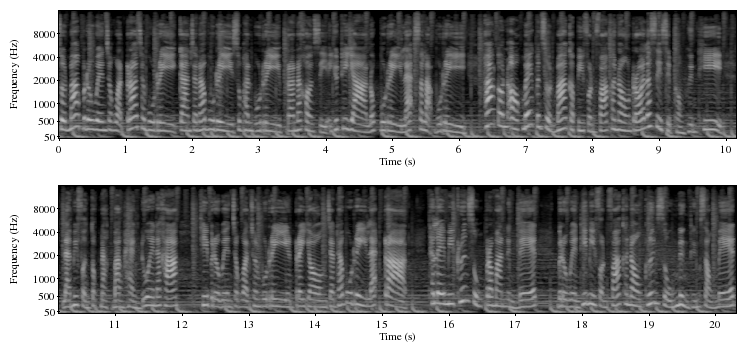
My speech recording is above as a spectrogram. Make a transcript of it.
ส่วนมากบริเวณจังหวัดราชบุรี กาญจนบุรีสุพรรณบุรี พระนครศรีอยุธยาลบบุรี และสระบุรี ภาคตะวันออกเมฆเป็นส่วนมากกับมีฝนฟ้าขนองร้อยละ 40 ของพื้นที่ และมีฝนตกหนักบางแห่งด้วยนะคะ ที่บริเวณจังหวัดชนบุรี ระยอง จันทบุรี และตราด ทะเลมีคลื่นสูงประมาณ 1 เมตร บริเวณที่มีฝนฟ้าขนองคลื่นสูง 1-2 เมตร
